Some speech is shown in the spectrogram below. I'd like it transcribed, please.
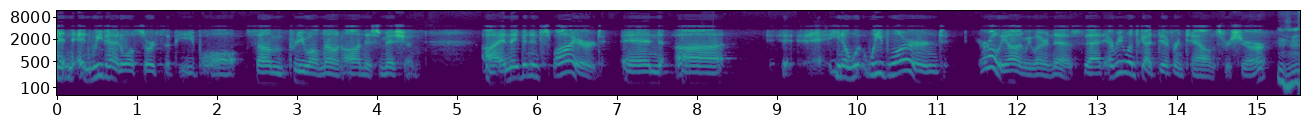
and and we've had all sorts of people, some pretty well known, on this mission, uh, and they've been inspired. And uh, you know, we've learned early on. We learned this that everyone's got different talents for sure. Mm-hmm.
